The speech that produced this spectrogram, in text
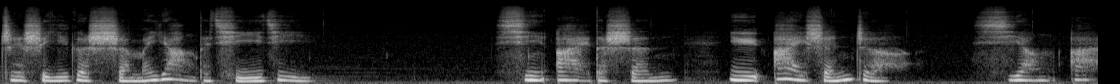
这是一个什么样的奇迹？心爱的神与爱神者相爱，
